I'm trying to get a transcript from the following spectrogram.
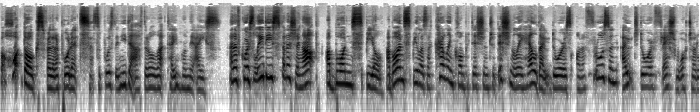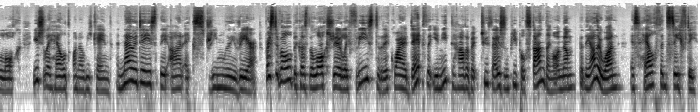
but hot dogs for their opponents. I suppose they need it after all that time on the ice. And of course, ladies, finishing up, a bonspiel. A bonspiel is a curling competition traditionally held outdoors on a frozen outdoor freshwater loch, usually held on a weekend. And nowadays they are extremely rare. First of all, because the lochs rarely freeze to the required depth that you need to have about 2,000 people standing on them. But the other one is health and safety.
